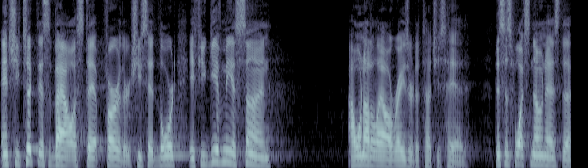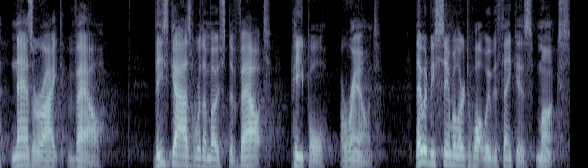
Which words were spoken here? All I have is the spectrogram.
And she took this vow a step further. She said, Lord, if you give me a son, I will not allow a razor to touch his head. This is what's known as the Nazarite vow. These guys were the most devout people around. They would be similar to what we would think as monks.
